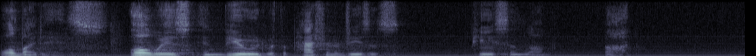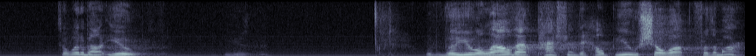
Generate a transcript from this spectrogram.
all my days, always imbued with the passion of Jesus, peace and love, God. So, what about you? Will you allow that passion to help you show up for the march?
